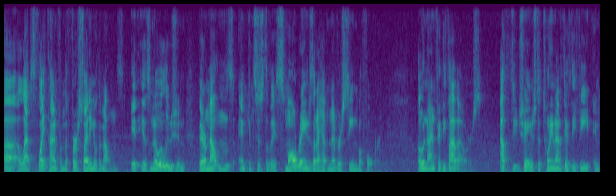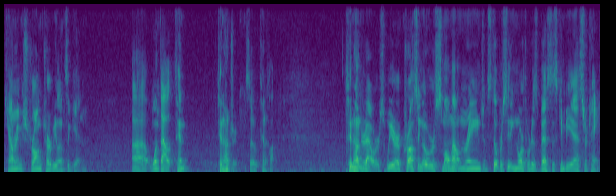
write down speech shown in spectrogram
uh, elapsed flight time from the first sighting of the mountains. It is no illusion. They are mountains and consist of a small range that I have never seen before. 0955 hours. Altitude change to 2950 feet, encountering strong turbulence again. uh, 1,000, 10, 1000, so 10 o'clock. 1000 hours. We are crossing over a small mountain range and still proceeding northward as best as can be ascertained.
